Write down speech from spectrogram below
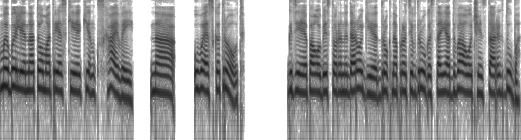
Мы были на том отрезке Кингс-Хайвей, на Уэскот-Роуд, где по обе стороны дороги друг напротив друга стоят два очень старых дуба.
